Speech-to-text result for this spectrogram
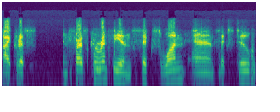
Hi, Chris. In 1 Corinthians 6 1 and 6 2,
